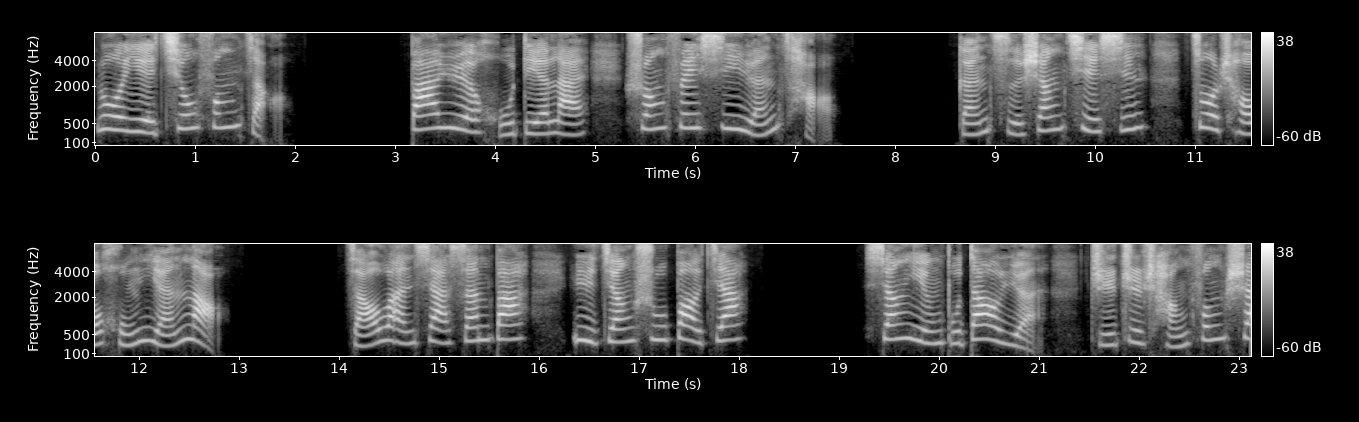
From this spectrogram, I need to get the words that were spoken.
落叶秋风早。八月蝴蝶来，双飞西园草。感此伤妾心，坐愁红颜老。早晚下三巴。欲将书报家，相迎不道远，直至长风沙。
